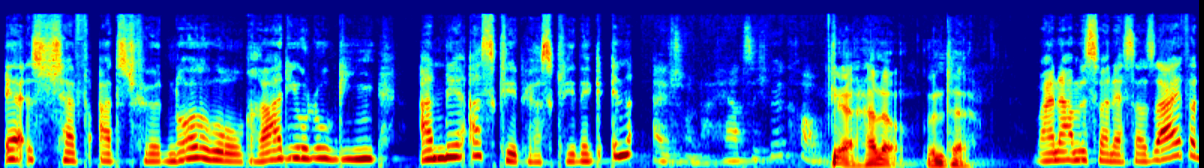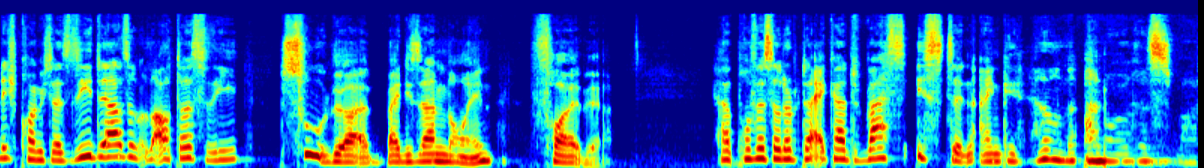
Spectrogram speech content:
Er ist Chefarzt für Neuroradiologie an der Asklepios Klinik in Altona. Herzlich willkommen. Ja, hallo, Tag. Mein Name ist Vanessa Seifert. Ich freue mich, dass Sie da sind und auch, dass Sie zuhören bei dieser neuen Folge. Herr Professor Dr. Eckert, was ist denn ein Gehirnaneurysma?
